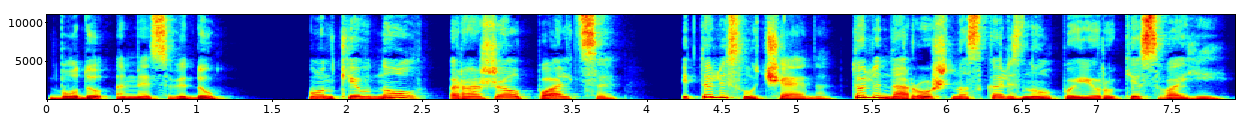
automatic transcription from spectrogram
«Буду иметь в виду». Он кивнул, разжал пальцы и то ли случайно, то ли нарочно скользнул по ее руке своей,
